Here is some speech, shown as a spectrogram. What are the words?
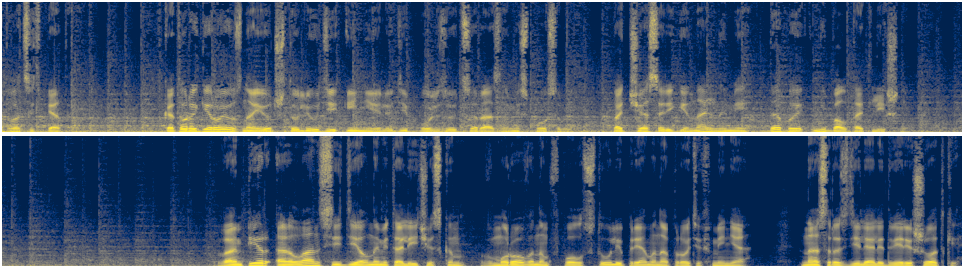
25, в которой герой узнает, что люди и нелюди пользуются разными способами, подчас оригинальными, дабы не болтать лишним. Вампир Орлан сидел на металлическом, вмурованном в пол стуле прямо напротив меня. Нас разделяли две решетки,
